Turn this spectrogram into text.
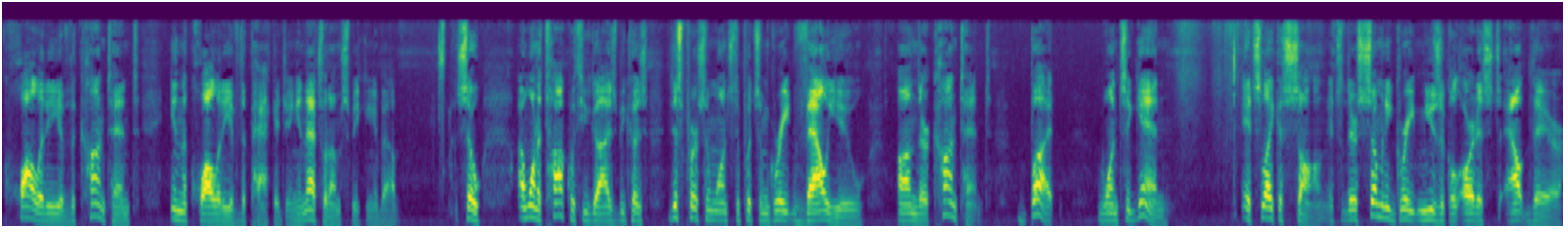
quality of the content in the quality of the packaging, and that's what I'm speaking about. So, I want to talk with you guys because this person wants to put some great value on their content. But once again, it's like a song. It's there's so many great musical artists out there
